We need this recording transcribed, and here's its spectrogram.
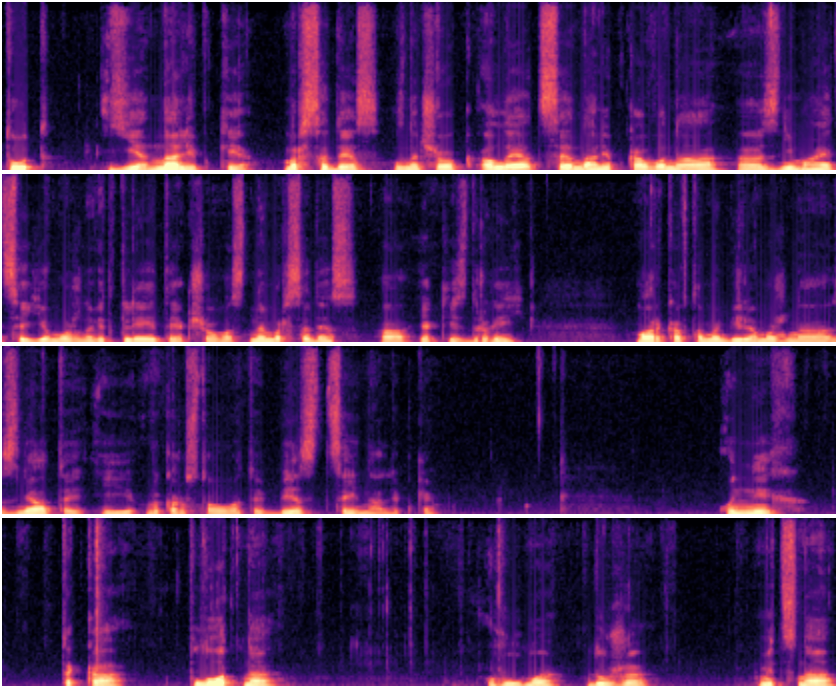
Тут є наліпки Mercedes значок, але це наліпка, вона е, знімається, її можна відклеїти, якщо у вас не Mercedes, а якийсь другий марка автомобіля, можна зняти і використовувати без цієї наліпки. У них така плотна гума, дуже міцна.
